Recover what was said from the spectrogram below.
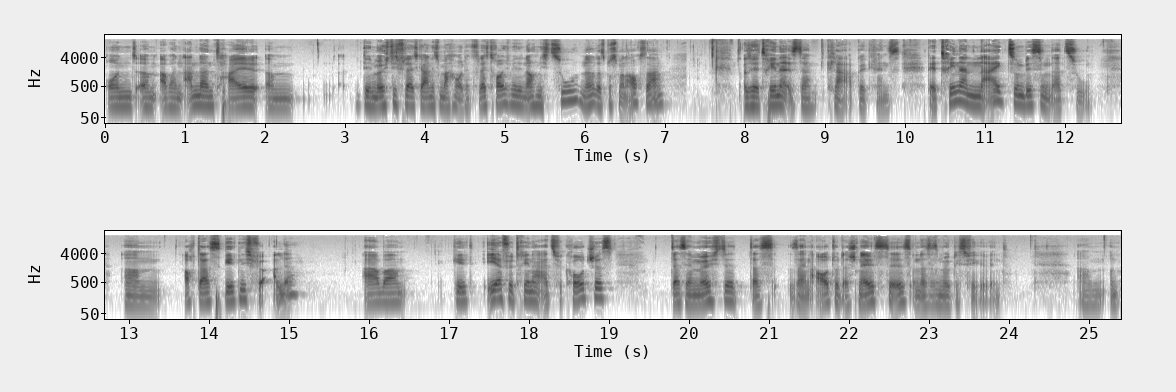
und ähm, aber einen anderen Teil, ähm, den möchte ich vielleicht gar nicht machen oder vielleicht traue ich mir den auch nicht zu, ne? das muss man auch sagen. Also der Trainer ist da klar abgegrenzt. Der Trainer neigt so ein bisschen dazu. Ähm, auch das gilt nicht für alle, aber gilt eher für Trainer als für Coaches, dass er möchte, dass sein Auto das schnellste ist und dass es möglichst viel gewinnt. Ähm, und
